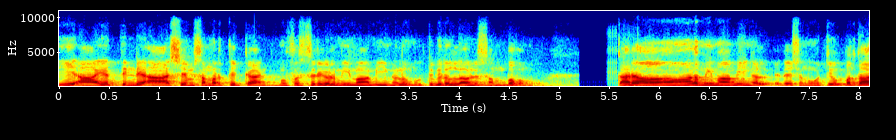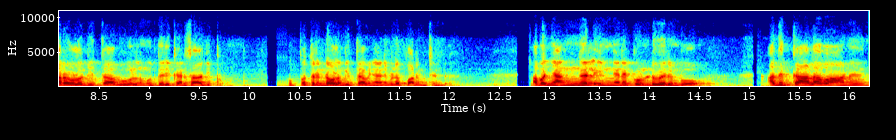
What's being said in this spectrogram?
ഈ ആയത്തിന്റെ ആശയം സമർത്ഥിക്കാൻ മുഫസ്സിറുകളും ഇമാമീങ്ങളും ഉത്തുബിറുല്ലാവിന് സംഭവം. ധാരാളം ഇമാമീങ്ങൾ ഏകദേശം നൂറ്റി മുപ്പത്തി ആറോളം കിതാബുകൾ ഉദ്ധരിക്കാൻ സാധിക്കും. മുപ്പത്തിരണ്ടോളം കിതാബ് ഞാൻ ഇവിടെ പറഞ്ഞിട്ടുണ്ട്. അപ്പൊ ഞങ്ങൾ ഇങ്ങനെ കൊണ്ടുവരുമ്പോൾ അത് കളവാണ്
